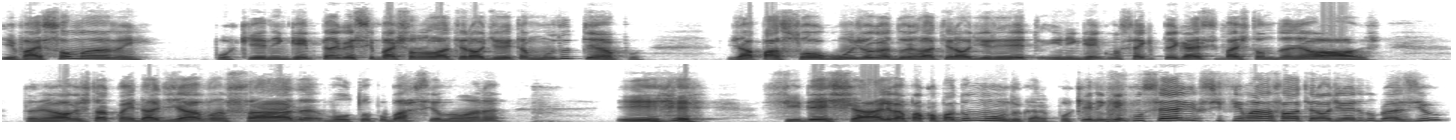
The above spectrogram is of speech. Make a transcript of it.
e vai somando, hein? Porque ninguém pega esse bastão no lateral direito há muito tempo. Já passou alguns jogadores lateral direito e ninguém consegue pegar esse bastão do Daniel Alves. Daniel Alves está com a idade já avançada, voltou para o Barcelona e se deixar ele vai para a Copa do Mundo, cara, porque ninguém consegue se firmar nessa lateral direita do Brasil.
